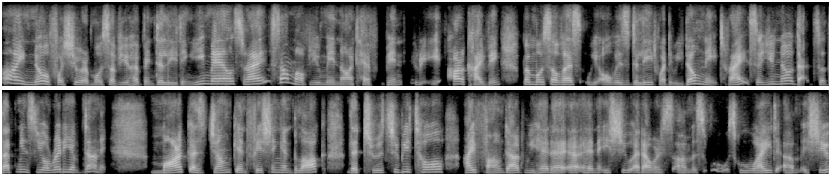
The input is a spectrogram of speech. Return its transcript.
I know for sure most of you have been deleting emails, right? Some of you may not have been archiving, but most of us, we always delete what we don't need, right? So you know that. So that means you already have done it mark as junk and phishing and block. The truth to be told, I found out we had a, a- an issue at our um, school-wide um, issue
